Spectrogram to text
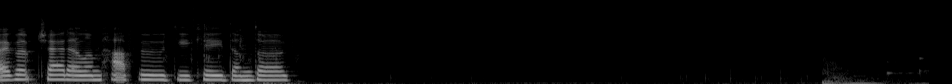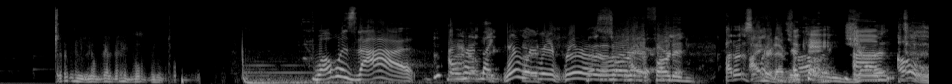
Five up, Chad, Ellum, Hafu, DK, Dumb Dog. What was that? I heard like. Sorry, I farted. I don't. I heard everything. Okay. Um, Oh,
